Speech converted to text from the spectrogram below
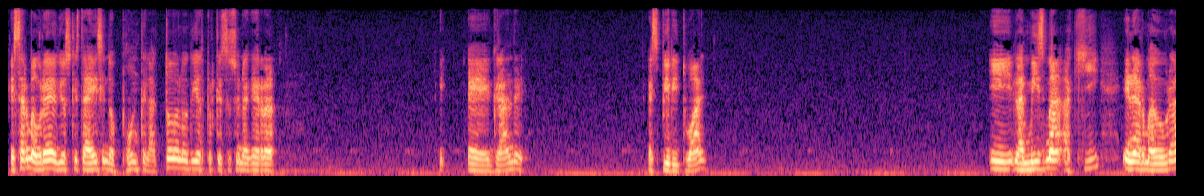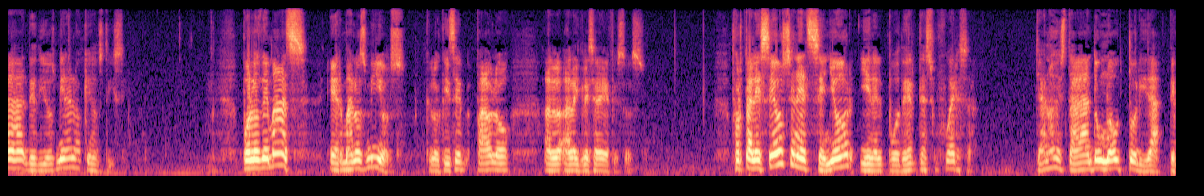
Esa armadura de Dios que está diciendo, póntela todos los días porque esto es una guerra eh, grande, espiritual. Y la misma aquí en la armadura de Dios, mira lo que nos dice. Por los demás, hermanos míos, que lo que dice Pablo a la iglesia de Éfesos, fortaleceos en el Señor y en el poder de su fuerza. Ya nos está dando una autoridad de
